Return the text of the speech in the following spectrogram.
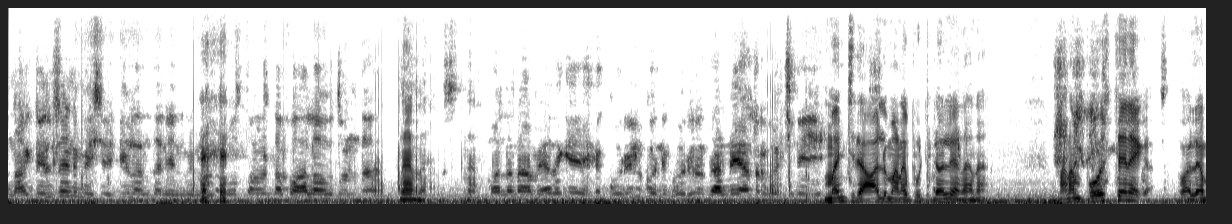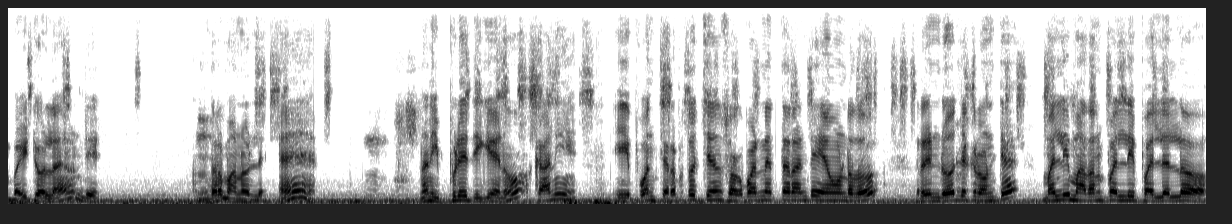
నాకు తెలుసండి మీ షెడ్యూల్ అంతా. నేను మిమ్మల్ని చూస్తా ఉంటా ఫాలో అవుతుంటా. మొన్న నా మీదకి గొర్రెలు కొన్ని గొర్రెలు దండయాత్రకు వచ్చినాయి. మంచిది వాళ్ళు మనకు పుట్టిన వాళ్ళే నాన్న. మనం పోస్తేనేగా వాళ్ళేం బయట వాళ్ళే అండి అందరూ మనోళ్ళే. నన్ను ఇప్పుడే దిగాను కానీ ఈ పోనీ తిరుపతి వచ్చేది సుఖపడినెత్తారంటే ఏముండదు. రెండు రోజులు ఇక్కడ ఉంటే మళ్ళీ మదనపల్లి పల్లెల్లో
